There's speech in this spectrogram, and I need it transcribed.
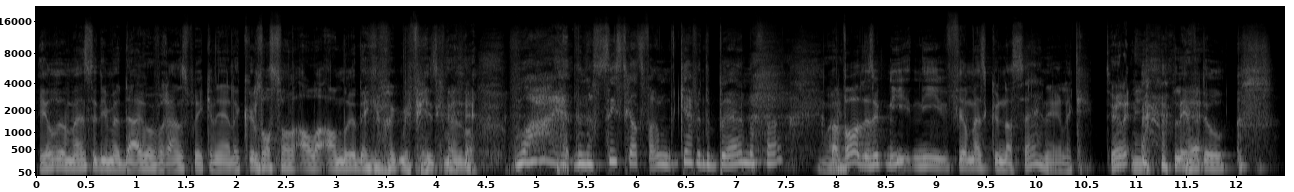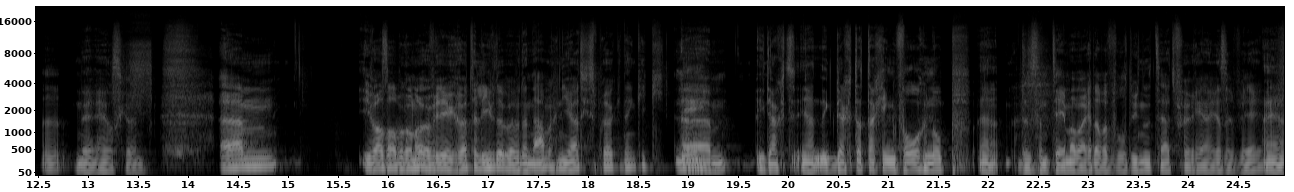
heel veel mensen die me daarover aanspreken, eigenlijk, los van alle andere dingen waar ik mee bezig ben. Van, Wauw, je hebt een assist gehad van Kevin De Bruyne of wat? Maar dat is ook niet, niet veel mensen kunnen dat zijn, eigenlijk. tuurlijk niet. Alleen Nee. bedoel. Nee, heel schoon. Ehm, je was al begonnen over je grote liefde. We hebben de naam nog niet uitgesproken, denk ik. Nee. Ehm, Ik dacht, ja, ik dacht dat dat ging volgen op... Ja, dat is een thema waar dat we voldoende tijd voor gaan reserveren. ja.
